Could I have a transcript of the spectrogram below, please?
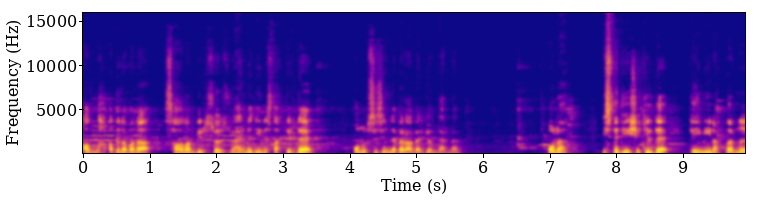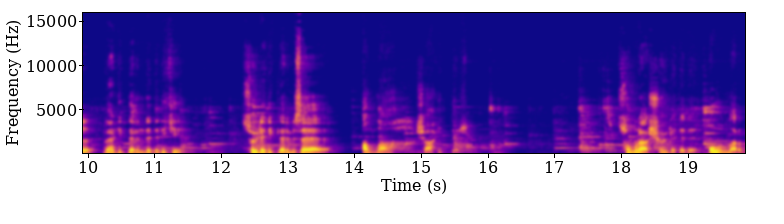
Allah adına bana sağlam bir söz vermediğiniz takdirde onu sizinle beraber göndermem. Ona istediği şekilde teminatlarını verdiklerinde dedi ki, söylediklerimize Allah şahittir. Sonra şöyle dedi, oğullarım,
